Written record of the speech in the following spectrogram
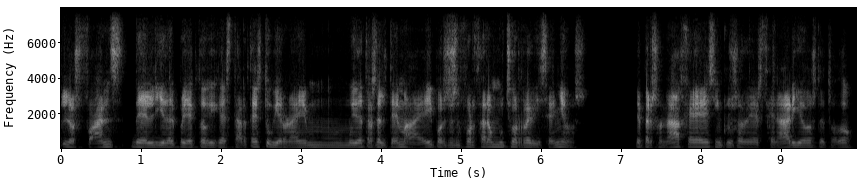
Los fans del, y del proyecto Kickstarter estuvieron ahí muy detrás del tema, ¿eh? y por eso se forzaron muchos rediseños de personajes, incluso de escenarios, de todo.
